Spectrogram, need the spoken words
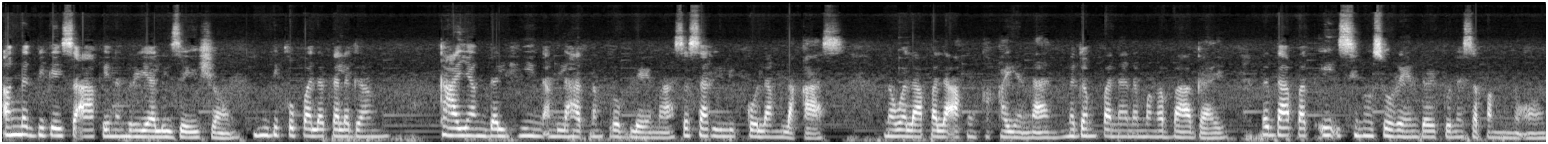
ang nagbigay sa akin ng realization, hindi ko pala talagang kayang dalhin ang lahat ng problema sa sarili ko lang lakas na wala pala akong kakayanan na gampanan ng mga bagay na dapat i-sinusurrender ko na sa Panginoon.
